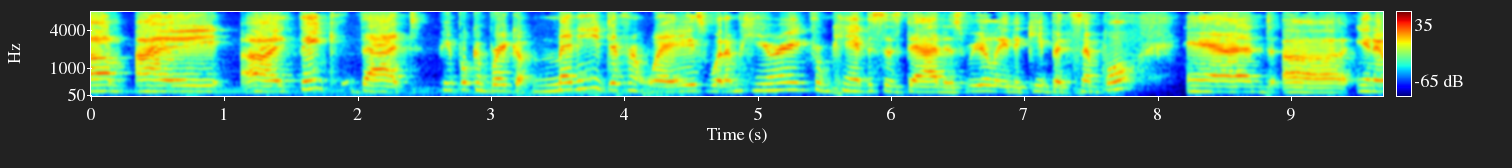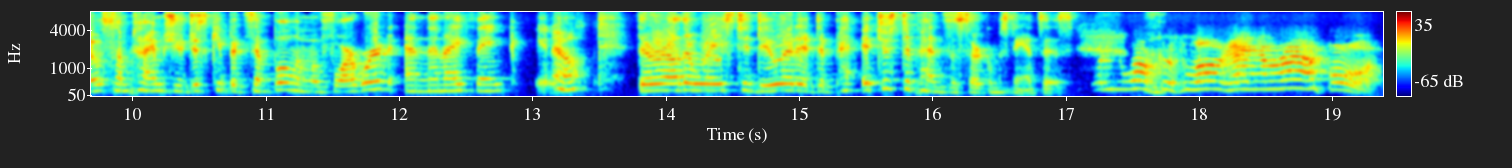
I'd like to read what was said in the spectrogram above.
Um, I I think that people can break up many different ways. What I'm hearing from Candace's dad is really to keep it simple, and uh, you know sometimes you just keep it simple and move forward. And then I think you know there are other ways to do it. It dep- It just depends the circumstances. What do you want this log hanging around for?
